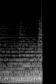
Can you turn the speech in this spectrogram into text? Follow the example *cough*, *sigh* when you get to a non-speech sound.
O'Neal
